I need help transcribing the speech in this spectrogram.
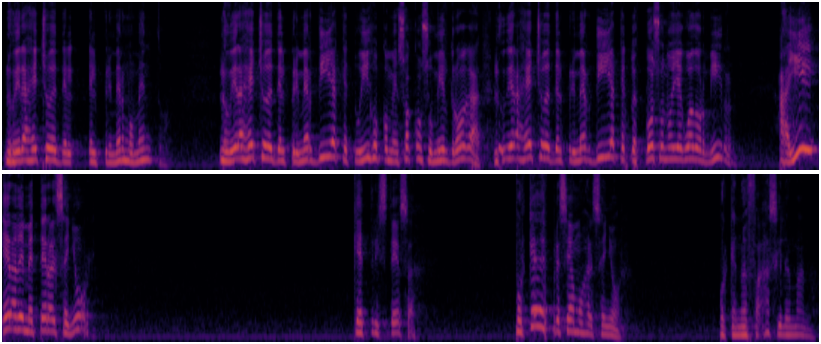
Lo hubieras hecho desde el, el primer momento. Lo hubieras hecho desde el primer día que tu hijo comenzó a consumir drogas. Lo hubieras hecho desde el primer día que tu esposo no llegó a dormir. Ahí era de meter al Señor. Qué tristeza. ¿Por qué despreciamos al Señor? Porque no es fácil, hermano.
